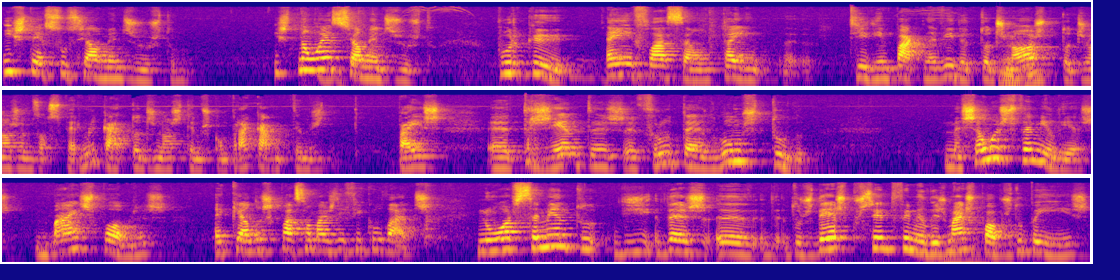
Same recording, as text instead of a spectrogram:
isto é socialmente justo? Isto não é socialmente justo, porque a inflação tem eh, tido impacto na vida de todos uhum. nós, todos nós vamos ao supermercado, todos nós temos que comprar carne, temos peixe, detergentes, uh, fruta, legumes, tudo. Mas são as famílias mais pobres aquelas que passam mais dificuldades. No orçamento de, das, uh, dos 10% de famílias mais pobres do país,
